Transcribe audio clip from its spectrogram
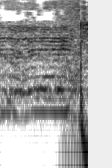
Hey.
